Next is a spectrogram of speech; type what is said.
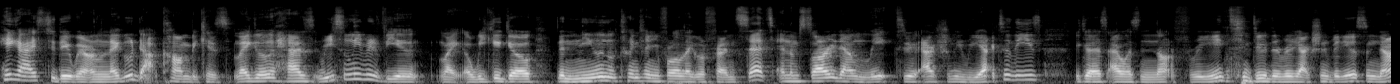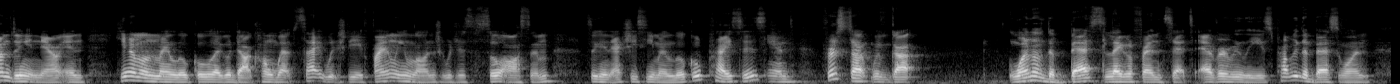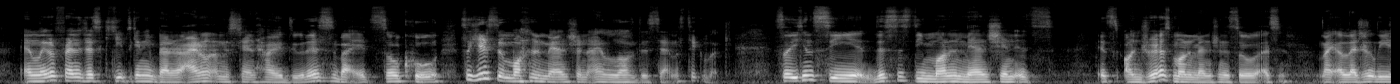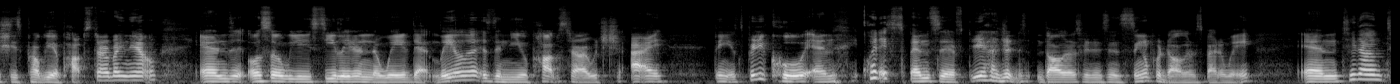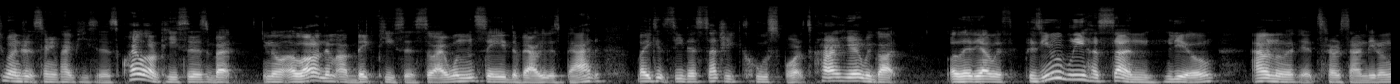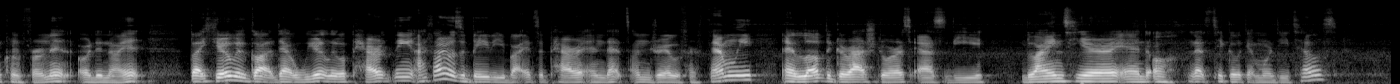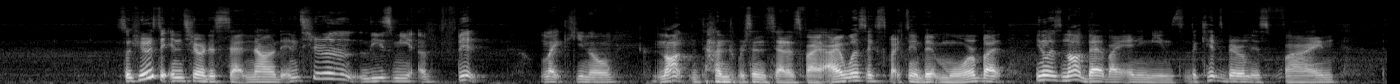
Hey guys, today we're on lego.com because Lego has recently revealed, like a week ago, the new 2024 Lego Friends sets and I'm sorry that I'm late to actually react to these because I was not free to do the reaction video so now I'm doing it now and here I'm on my local lego.com website which they finally launched which is so awesome. So you can actually see my local prices and first up we've got one of the best Lego Friends sets ever released, probably the best one and Lego Friends just keeps getting better. I don't understand how you do this, but it's so cool. So here's the Modern Mansion. I love this set. Let's take a look. So you can see this is the Modern Mansion. It's it's Andrea's Modern Mansion. So as like allegedly she's probably a pop star by now. And also we see later in the wave that Layla is the new pop star, which I think is pretty cool and quite expensive. $300, which is in Singapore dollars, by the way and 2,275 pieces. Quite a lot of pieces, but you know, a lot of them are big pieces, so I wouldn't say the value is bad. But you can see there's such a cool sports car here. We got Olivia with presumably her son, Leo. I don't know if it's her son, they don't confirm it or deny it. But here we've got that weird little parrot thing. I thought it was a baby, but it's a parrot, and that's Andrea with her family. And I love the garage doors as the blinds here. And oh, let's take a look at more details. So here's the interior of the set. Now, the interior leaves me a bit, like, you know, not 100% satisfied. I was expecting a bit more, but, you know, it's not bad by any means. The kids' bedroom is fine.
